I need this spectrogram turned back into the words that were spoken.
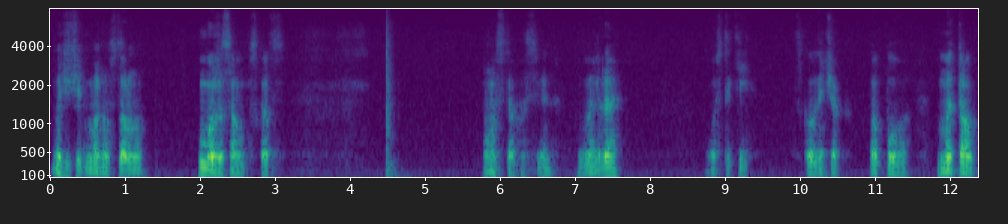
ну, чуть-чуть можна в сторону. Може сам опускатися. Ось так ось він виглядає. Ось такий складничок папуга. Метал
